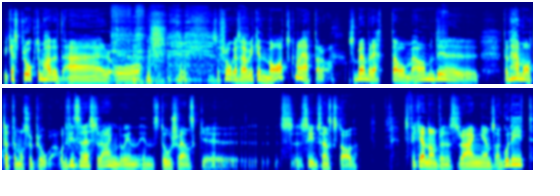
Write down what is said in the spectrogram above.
vilka språk de hade där. Och så frågade jag så här, vilken mat ska man äta då? Och så började han berätta om, ja men det, den här maträtten måste du prova. Och det finns en restaurang då i en, i en stor svensk, eh, sydsvensk stad. Så fick jag namn på restaurangen, så gå dit,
